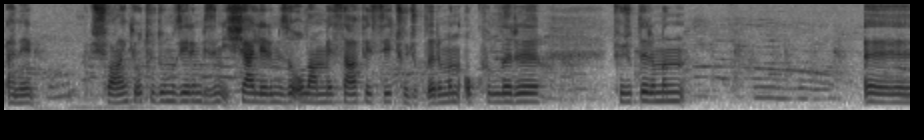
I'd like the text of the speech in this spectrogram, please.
hani şu anki oturduğumuz yerin bizim iş yerlerimize olan mesafesi, çocuklarımın okulları, çocuklarımın e,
